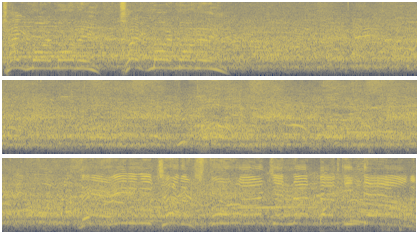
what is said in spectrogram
Take my money! Take my money! They're eating each other's forearms and not backing down.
